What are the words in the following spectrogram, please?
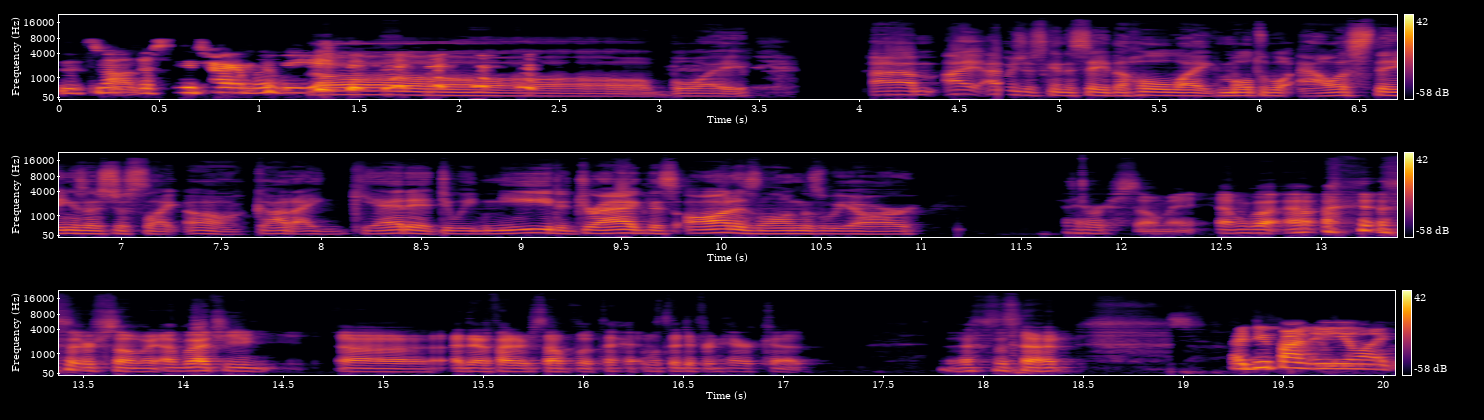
It's not just the entire movie. oh boy. Um, I, I was just gonna say the whole like multiple Alice things. I was just like, oh god, I get it. Do we need to drag this on as long as we are? There were so many. I'm glad. there were so many. I'm glad you uh, identified yourself with the with a different haircut. that I do find any like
